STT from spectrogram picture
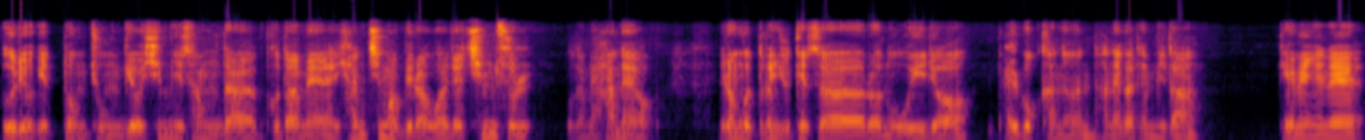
의료계통, 종교, 심리상담, 그 다음에 현침업이라고 하죠. 침술, 그 다음에 한해업. 이런 것들은 육회살은 오히려 발복하는 한 해가 됩니다. 개면연의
